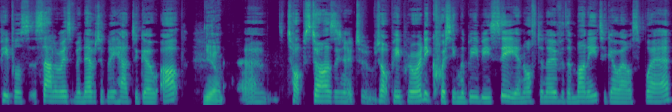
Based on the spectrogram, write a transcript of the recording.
People's salaries have inevitably had to go up. Yeah. Uh, top stars, you know, top people are already quitting the BBC and often over the money to go elsewhere.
